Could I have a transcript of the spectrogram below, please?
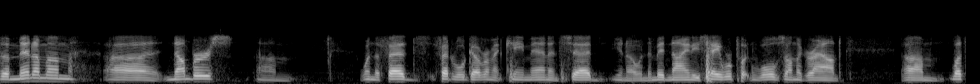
the minimum uh, numbers um, when the feds federal government came in and said, you know, in the mid '90s, hey, we're putting wolves on the ground. Um, let's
